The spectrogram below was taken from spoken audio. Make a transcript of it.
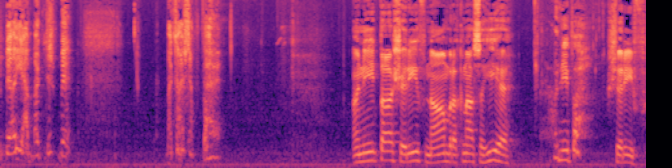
तकसीर में या मजलिस में बता सकता है। अनीता शरीफ नाम रखना सही है? हनीफा शरीफ।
